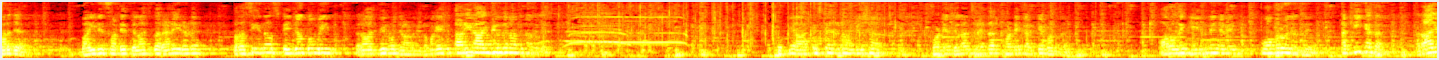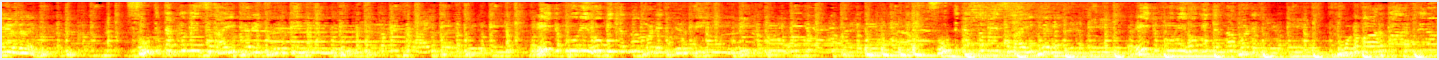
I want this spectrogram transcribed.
ਫਰਜ਼ ਹੈ। ਬਾਈ ਨੇ ਸਾਡੇ ਦਿਲਾਂ 'ਚ ਤਾਂ ਰਹਿਣਾ ਹੀ ਰਹਿਣਾ ਪਰ ਅਸੀਂ ਇਹਨਾਂ ਸਟੇਜਾਂ ਤੋਂ ਵੀ ਰਾਜਵੀਰ ਨੂੰ ਜਾਣ ਨਹੀਂ ਦਵਾਂਗੇ। ਇੱਕ ਤਾੜੀ ਰਾਜਵੀਰ ਦੇ ਨਾਂ ਦੇ ਨਾਲ। ਕਿਉਂਕਿ ਆਰਟਿਸਟ ਹੈ ਜਿਹੜਾ ਹਮੇਸ਼ਾ ਤੁਹਾਡੇ ਦਿਲਾਂ 'ਚ ਰਹਿੰਦਾ ਤੁਹਾਡੇ ਕਰਕੇ ਬਣਦਾ ਔਰ ਉਹਦੇ ਗੀਤ ਨੇ ਜਿਹੜੇ ਉਹ ਅਮਰ ਹੋ ਜਾਂਦੇ ਆ। ਤਾਂ ਕੀ ਕਹਿੰਦਾ? ਰਾਜਵੀਰ ਦੇ ਲਈ। ਸੂਟ ਚੱਕ ਮੇ ਸਲਾਈ ਕਰੀ ਫਿਰਦੀ। ਰੀਝ ਪੂਰੀ ਹੋ ਗਈ ਜੰਨਾ ਬੜੇ ਜਿਰਦੀ ਮੇ ਸਲਾਈ ਕਰੀ ਫਿਰਦੀ ਰੀਝ ਪੂਰੀ ਹੋ ਗਈ ਜੰਨਾ ਬੜੇ ਜਿਰਦੀ ਫੋਨ ਮਾਰ ਮਾਰ ਫਿਰਾਂ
